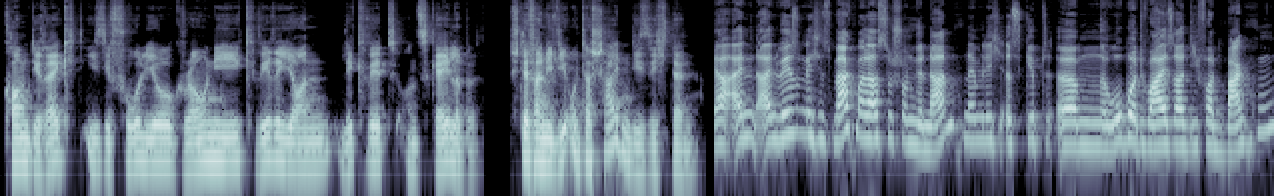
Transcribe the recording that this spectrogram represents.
Comdirect, Easyfolio, Grony, Quirion, Liquid und Scalable. Stefanie, wie unterscheiden die sich denn? Ja, ein, ein wesentliches Merkmal hast du schon genannt, nämlich es gibt ähm, Robo-Advisor, die von Banken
